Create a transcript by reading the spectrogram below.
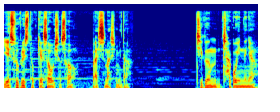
예수 그리스도께서 오셔서 말씀하십니다. 지금 자고 있느냐?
